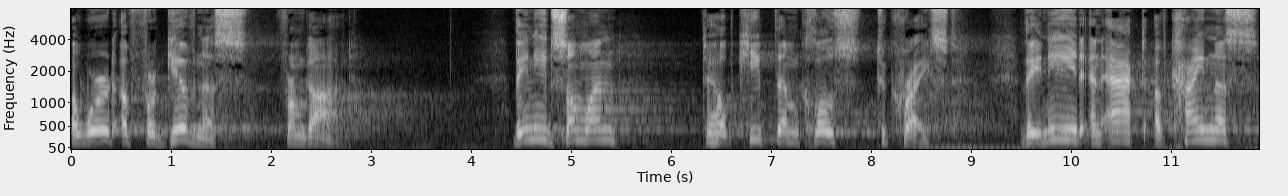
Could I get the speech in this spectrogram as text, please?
a word of forgiveness from God. They need someone to help keep them close to Christ. They need an act of kindness.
